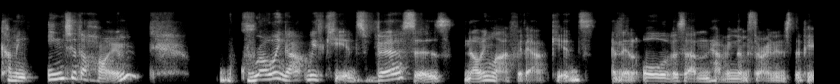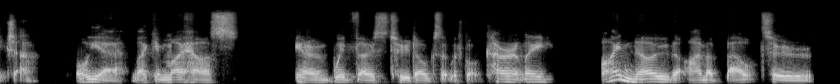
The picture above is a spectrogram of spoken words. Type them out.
coming into the home, growing up with kids versus knowing life without kids, and then all of a sudden having them thrown into the picture. Oh, yeah. Like in my house, you know, with those two dogs that we've got currently, I know that I'm about to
